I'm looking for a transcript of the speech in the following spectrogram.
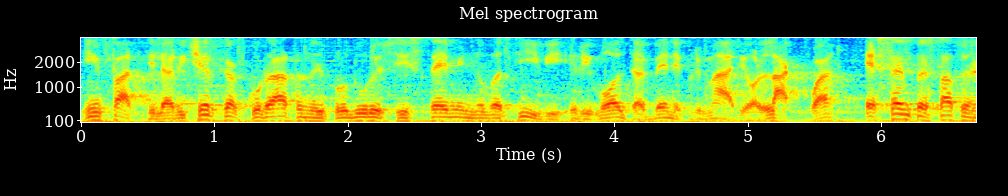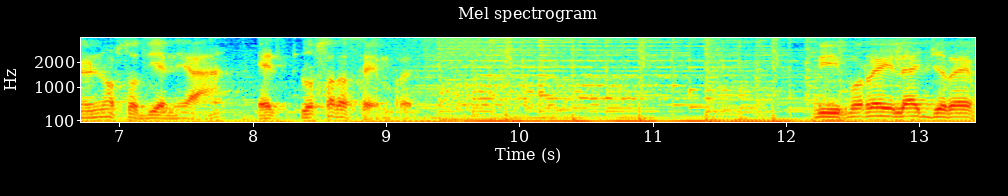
Infatti la ricerca accurata nel produrre sistemi innovativi rivolti al bene primario, l'acqua, è sempre stato nel nostro DNA e lo sarà sempre. Vi vorrei leggere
